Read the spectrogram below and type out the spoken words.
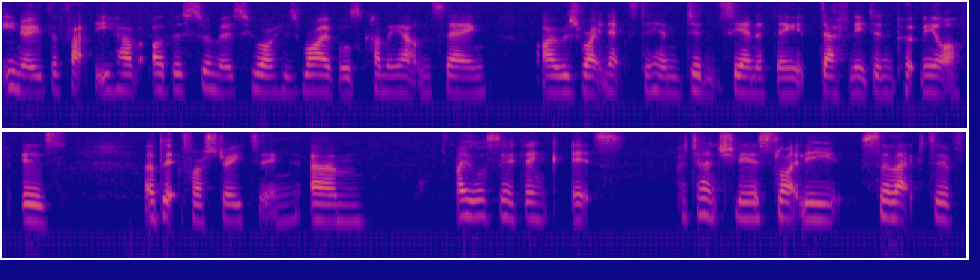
you know the fact that you have other swimmers who are his rivals coming out and saying I was right next to him, didn't see anything, it definitely didn't put me off, is a bit frustrating. Um, I also think it's potentially a slightly selective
